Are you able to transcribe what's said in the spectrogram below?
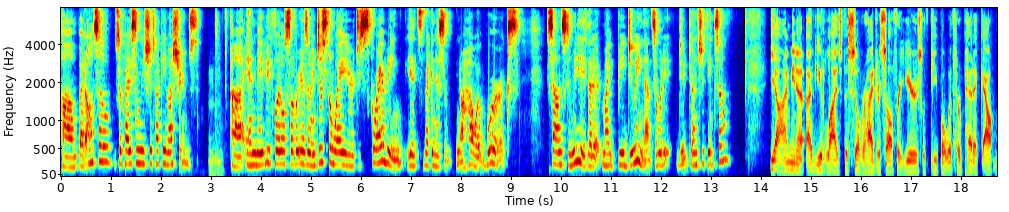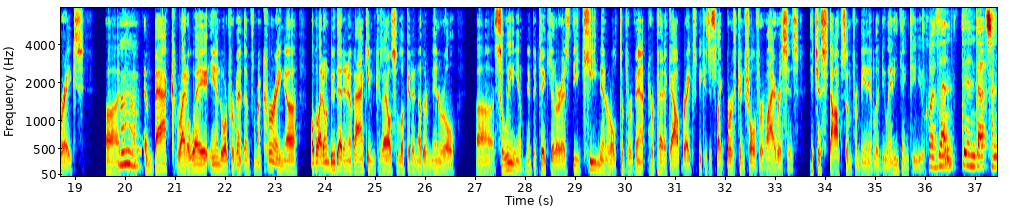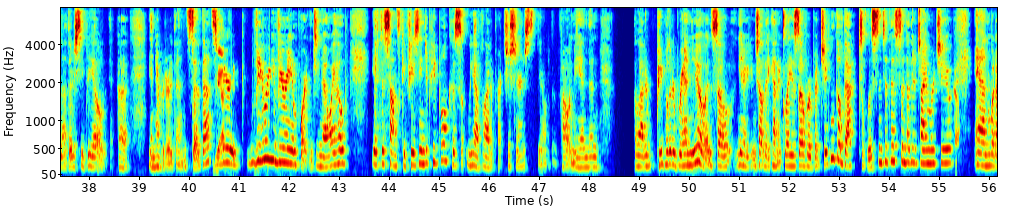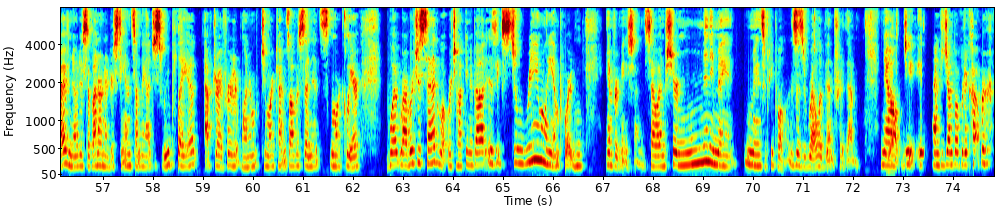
um, but also surprisingly shiitake mushrooms. Mm-hmm. Uh, and maybe colloidal silver is. I mean, just the way you're describing its mechanism, you know, how it works, sounds to me that it might be doing that. So, what do you, don't you think so? Yeah, I mean, uh, I've utilized the silver hydrosol for years with people with herpetic outbreaks uh, mm. to them back right away and or prevent them from occurring. Uh, although I don't do that in a vacuum because I also look at another mineral uh, selenium in particular as the key mineral to prevent herpetic outbreaks because it's like birth control for viruses. It just stops them from being able to do anything to you. Well, then, then that's another CPL uh, inhibitor. Then, so that's yeah. very, very, very important to know. I hope if this sounds confusing to people, because we have a lot of practitioners, you know, that follow me, and then a lot of people that are brand new. And so, you know, you can tell they kind of glaze over, but you can go back to listen to this another time or two. Yeah. And what I've noticed, if I don't understand something, I just replay it after I've heard it one or two more times. All of a sudden, it's more clear. What Robert just said, what we're talking about, is extremely important information. So I'm sure many million millions of people, this is relevant for them. Now, yeah. you, it's time to jump over to copper.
